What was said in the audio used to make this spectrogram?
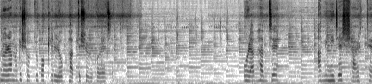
এখন ওরা আমাকে শত্রুপক্ষের লোক ভাবতে শুরু করেছে। ওরা ভাবছে, আমি নিজের স্বার্থে,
